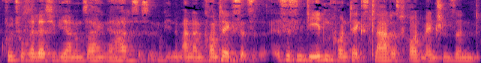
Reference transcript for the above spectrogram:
Kultur relativieren und sagen, ja, das ist irgendwie in einem anderen Kontext. Es, es ist in jedem Kontext klar, dass Frauen Menschen sind.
